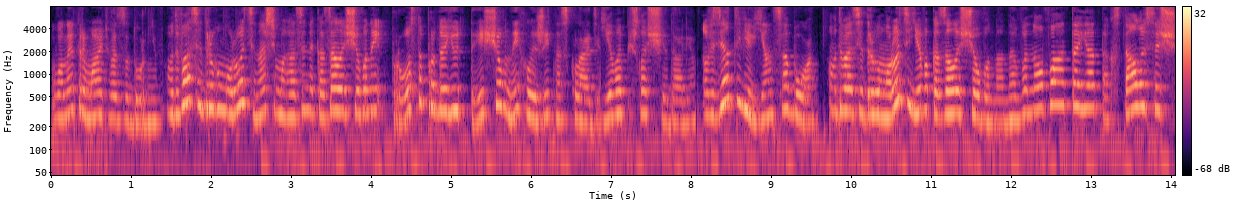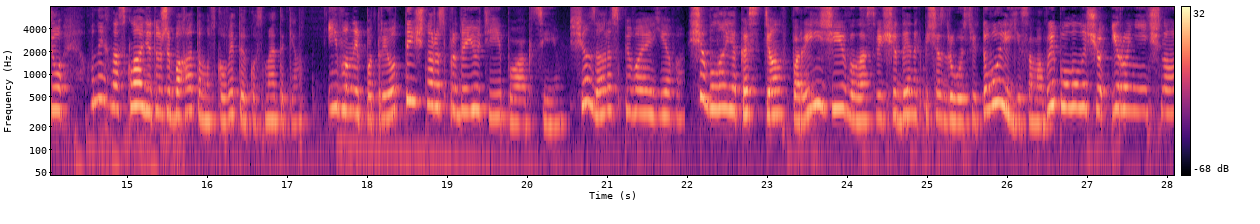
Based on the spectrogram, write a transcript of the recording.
Вони тримають вас за дурнів. У 22-му році наші магазини казали, що вони просто продають те, що в них лежить на складі. Єва пішла ще далі. Взяти Вів'єн Сабо. У 22-му році Єва казала, що вона не винувата. Так сталося, що в них на складі дуже багато московитої косметики. І вони патріотично розпродають її по акції. Що зараз співає Єва? Що була якась тян в Парижі, вела свій щоденник під час Другої світової, її сама виполола, що іронічно.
